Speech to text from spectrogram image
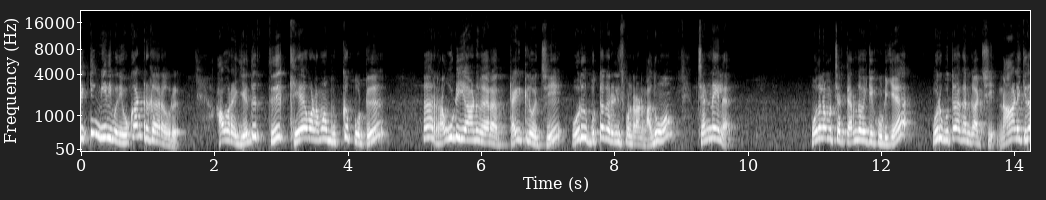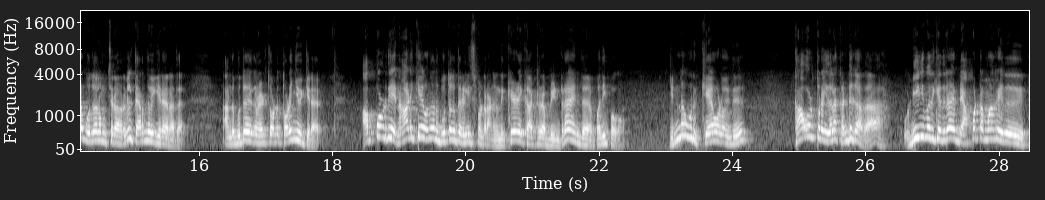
சிட்டிங் நீதிபதி உட்காண்ட்ருக்கார் அவர். அவரை எதிர்த்து கேவலமாக புக்கை போட்டு ரவுடியான்னு வேற டைட்டில் வச்சு ஒரு புத்தகம் ரிலீஸ் பண்ணுறாங்க அதுவும் சென்னையில். முதலமைச்சர் திறந்து வைக்கக்கூடிய ஒரு புத்தக கண்காட்சி. நாளைக்கு தான் முதலமைச்சர் அவர்கள் திறந்து வைக்கிறார் அதை. அந்த புத்தக கண்காட்சி தொட தொடங்கி வைக்கிறார். அப்பொழுதே நாளைக்கே வந்து அந்த புத்தகத்தை ரிலீஸ் பண்ணுறாங்க இந்த கீழே காற்று அப்படின்ற இந்த பதிப்பகம். என்ன ஒரு கேவலம் இது? காவல்துறை இதெல்லாம் கண்டுக்காதா? நீதிபதிக்கு எதிராக இப்படி அப்பட்டமாக இது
